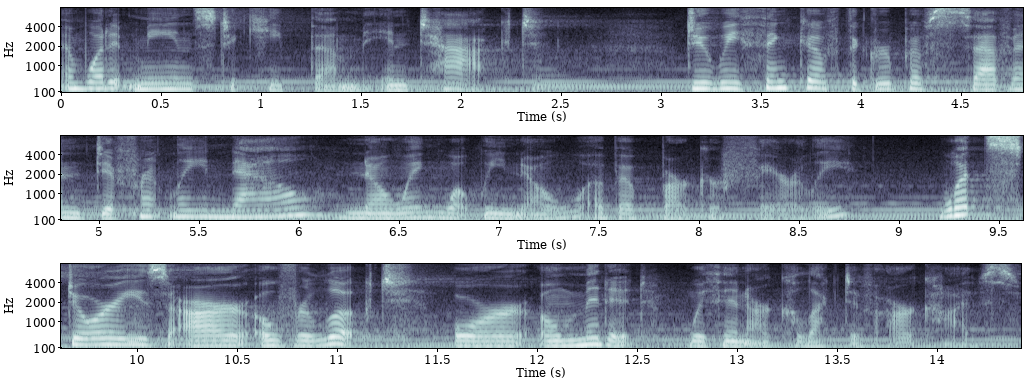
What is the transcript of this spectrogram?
and what it means to keep them intact. Do we think of the group of seven differently now, knowing what we know about Barker Fairley? What stories are overlooked or omitted within our collective archives?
